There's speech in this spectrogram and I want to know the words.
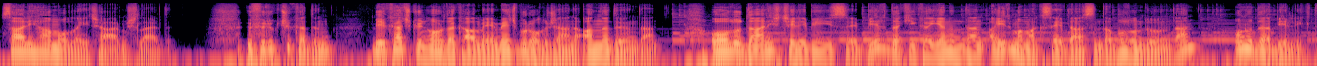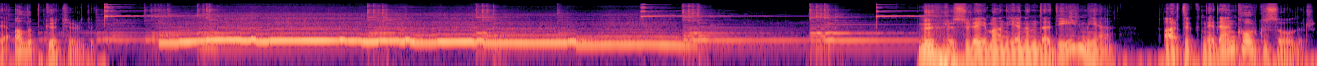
Saliha Molla'yı çağırmışlardı. Üfürükçü kadın, birkaç gün orada kalmaya mecbur olacağını anladığından, oğlu Daniş Çelebi ise bir dakika yanından ayırmamak sevdasında bulunduğundan onu da birlikte alıp götürdü. Mührü Süleyman yanında değil mi ya? Artık neden korkusu olur?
